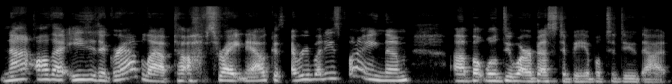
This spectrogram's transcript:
not all that easy to grab laptops right now because everybody's buying them, uh, but we'll do our best to be able to do that.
